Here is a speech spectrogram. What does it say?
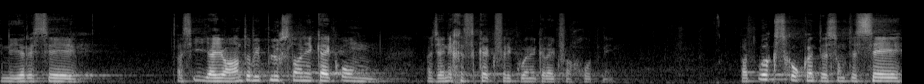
En die Here sê, as jy jou hand op die ploeg slaan en jy kyk om, dan jy nie geskik vir die koninkryk van God nie. Wat ook skokkend is om te sê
